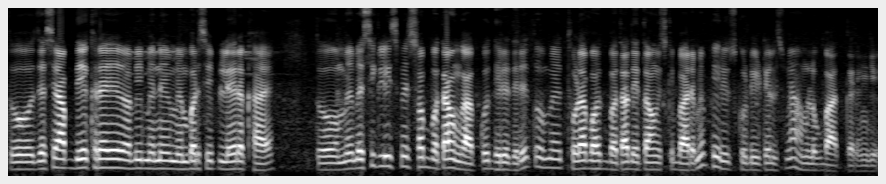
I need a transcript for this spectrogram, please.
तो जैसे आप देख रहे हैं अभी मैंने मेम्बरशिप ले रखा है। तो मैं बेसिकली इसमें सब बताऊँगा आपको धीरे धीरे तो मैं थोड़ा बहुत बता देता हूँ इसके बारे में, फिर इसको डिटेल्स में हम लोग बात करेंगे।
